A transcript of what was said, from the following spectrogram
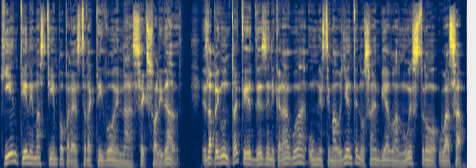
¿Quién tiene más tiempo para estar activo en la sexualidad? Es la pregunta que desde Nicaragua un estimado oyente nos ha enviado a nuestro WhatsApp.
